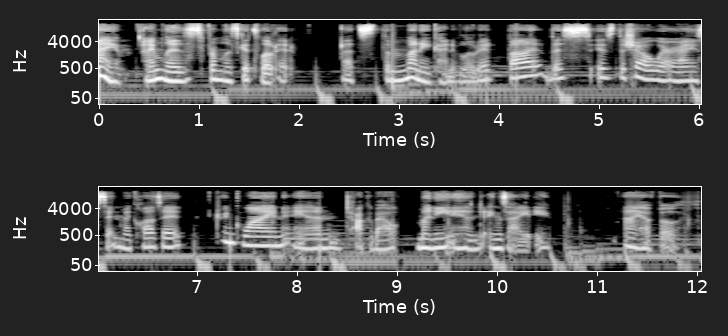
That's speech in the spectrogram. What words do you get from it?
Hi, I'm Liz from Liz Gets Loaded. That's the money kind of loaded, but this is the show where I sit in my closet, drink wine, and talk about money and anxiety. I have both.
